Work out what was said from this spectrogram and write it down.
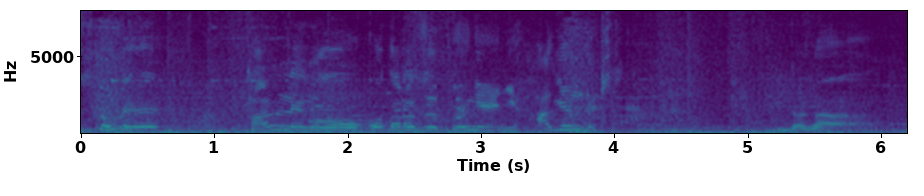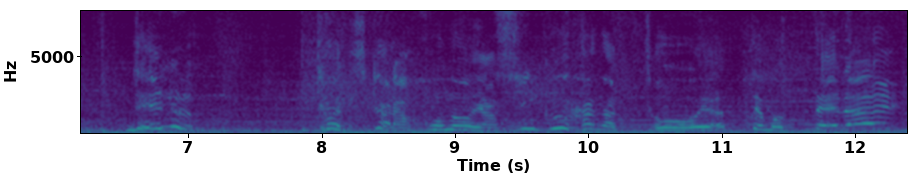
しとて鍛錬を怠らず武芸に励んできた。だが出ぬ太刀から炎や真空波がどうやっても出ない。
